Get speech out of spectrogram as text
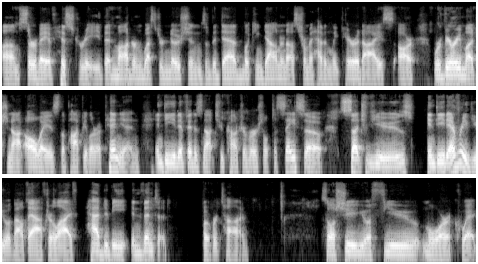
um, survey of history, that modern Western notions of the dead looking down on us from a heavenly paradise are were very much not always the popular opinion. Indeed, if it is not too controversial to say so, such views, indeed every view about the afterlife, had to be invented over time. So I'll show you a few more quick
